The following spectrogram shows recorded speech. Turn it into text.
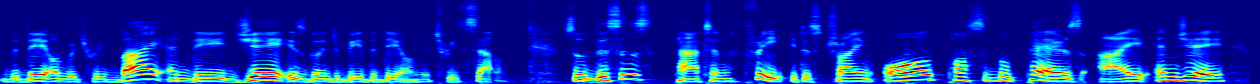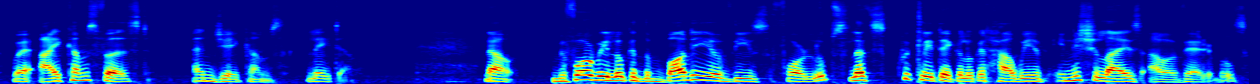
the day on which we buy and day j is going to be the day on which we sell. So this is pattern 3. It is trying all possible pairs i and j where i comes first and j comes later. Now before we look at the body of these for loops, let's quickly take a look at how we have initialized our variables.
